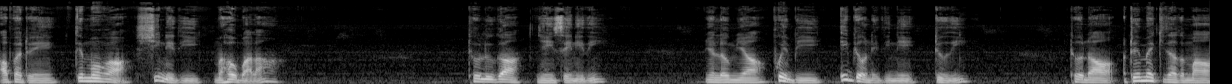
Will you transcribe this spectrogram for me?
အောက်ဘက်တွင်တင်မောကရှိနေသည်မဟုတ်ပါလားထိုလူကငြိမ်စိတ်နေသည်မျက်လုံးများဖွင့်ပြီးအိပ်ပျော်နေသည်နှင့်တူသည်ထို့နောက်အတွင်းမဲ့ဂီတသမား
